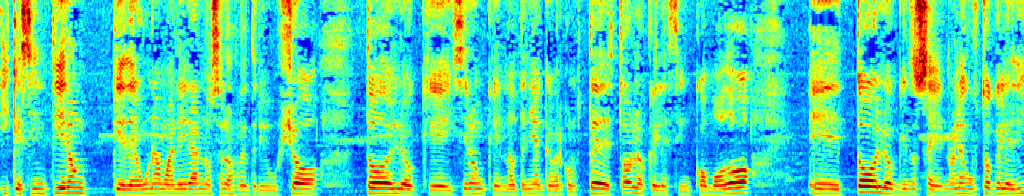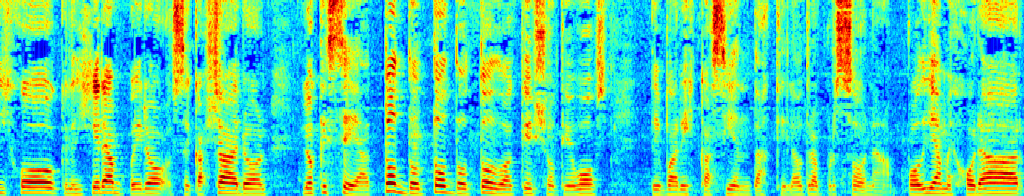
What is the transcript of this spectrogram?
y que sintieron que de alguna manera no se los retribuyó, todo lo que hicieron que no tenía que ver con ustedes, todo lo que les incomodó, eh, todo lo que, no sé, no les gustó que les dijo, que les dijeran, pero se callaron, lo que sea, todo, todo, todo aquello que vos te parezca, sientas que la otra persona podía mejorar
